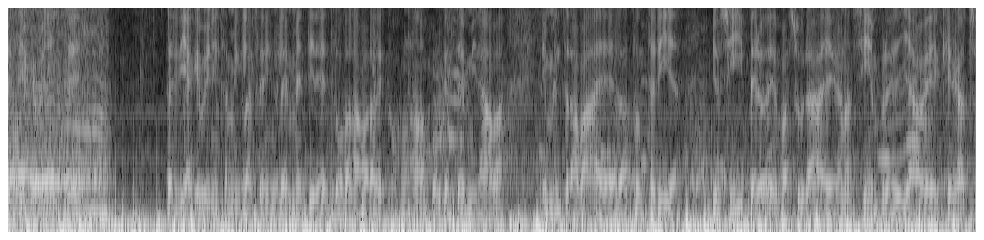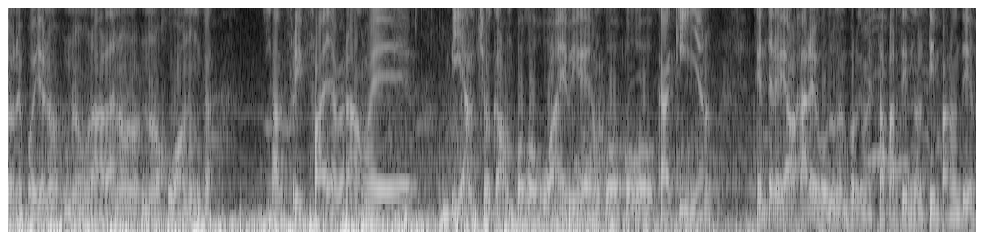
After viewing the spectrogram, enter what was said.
El día que viniste El día que viniste a mi clase de inglés Me tiré toda la hora descojonado porque te miraba Y me entraba eh, la tontería. Yo sí, pero es basura, eh, gana siempre. Ya ves, qué gachones Pues yo no, no la verdad no, no, lo he jugado nunca. O sea, el Free Fire, pero eh, Vi al Chocas un poco guay Vi que es un juego un poco caquiña, ¿no? Gente, le voy a bajar el volumen porque me está partiendo el tímpano, tío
